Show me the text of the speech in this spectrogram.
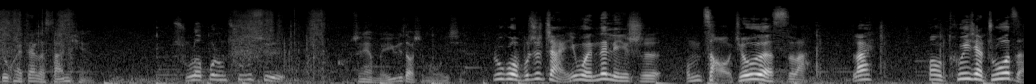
都快待了三天，除了不能出去，好像也没遇到什么危险。如果不是展一文的零食，我们早就饿死了。来，帮我推一下桌子。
